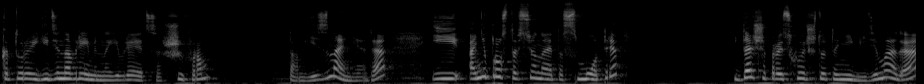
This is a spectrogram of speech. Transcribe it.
которая единовременно является шифром, там есть знания, да, и они просто все на это смотрят, и дальше происходит что-то невидимое, да,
